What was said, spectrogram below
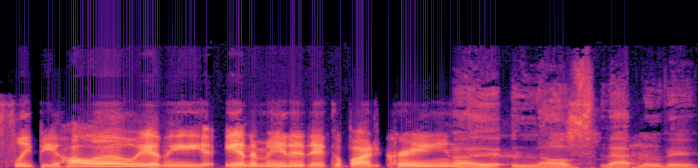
Sleepy Hollow and the animated Ichabod Crane. I love that movie.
